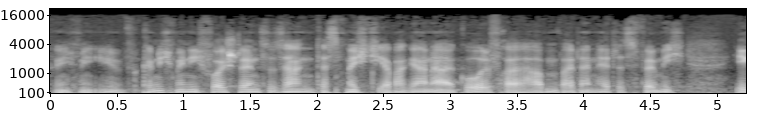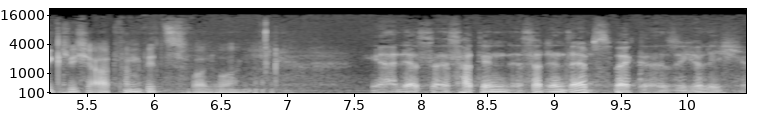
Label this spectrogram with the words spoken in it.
kann ich, mir, ich mir nicht vorstellen zu sagen, das möchte ich aber gerne alkoholfrei haben, weil dann hätte es für mich jegliche Art von Witz verloren. Ja, das, es, hat den, es hat den Selbstzweck äh, sicherlich,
